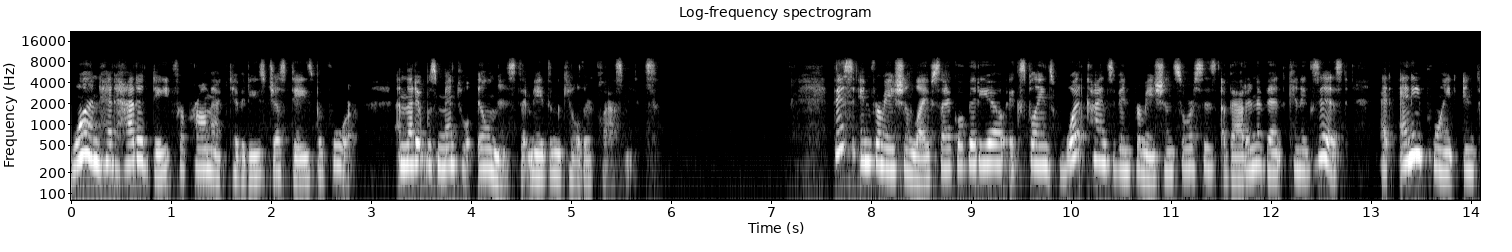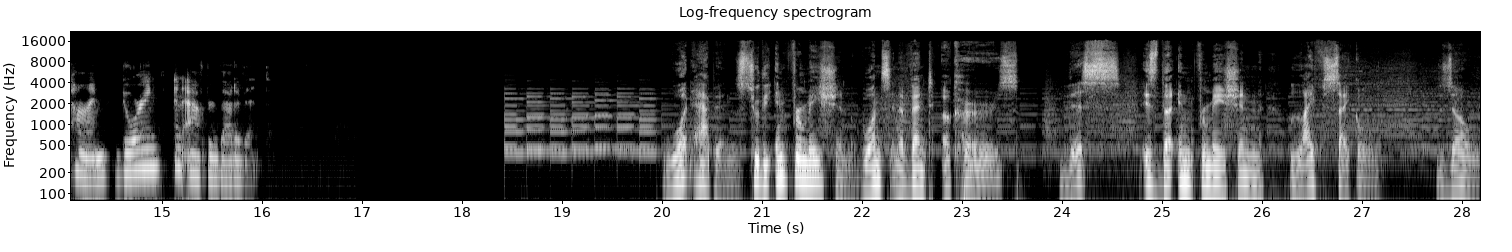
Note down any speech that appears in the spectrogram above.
One had had a date for prom activities just days before, and that it was mental illness that made them kill their classmates. This information lifecycle video explains what kinds of information sources about an event can exist at any point in time during and after that event. What happens to the information once an event occurs? This is the information life cycle zone.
